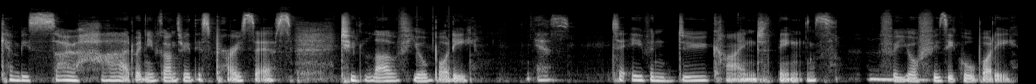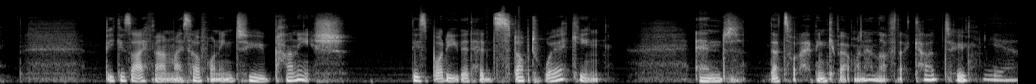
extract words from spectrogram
can be so hard when you've gone through this process to love your body Yes. to even do kind things for your mm. physical body. Because I found myself wanting to punish this body that had stopped working. And that's what I think about when I love that card too. Yeah.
